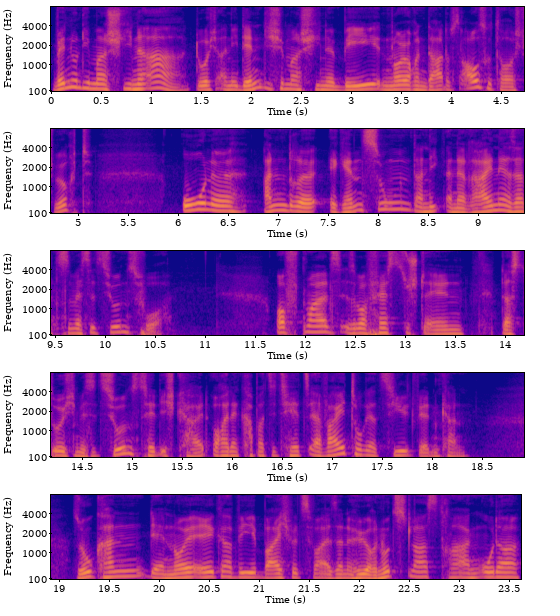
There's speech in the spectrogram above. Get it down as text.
Wenn nun die Maschine A durch eine identische Maschine B neueren Datums ausgetauscht wird, ohne andere Ergänzungen, dann liegt eine reine Ersatzinvestition vor. Oftmals ist aber festzustellen, dass durch Investitionstätigkeit auch eine Kapazitätserweiterung erzielt werden kann. So kann der neue LKW beispielsweise eine höhere Nutzlast tragen oder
